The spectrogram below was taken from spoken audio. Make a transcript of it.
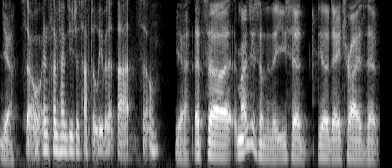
Yeah. So, and sometimes you just have to leave it at that. So, Yeah. That's uh reminds me of something that you said the other day, Tri, is that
